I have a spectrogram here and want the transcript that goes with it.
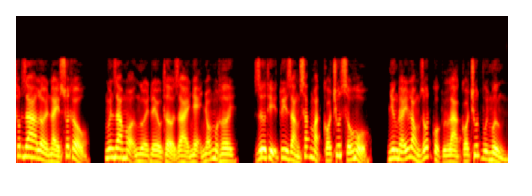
Thốt ra lời này xuất khẩu, nguyên ra mọi người đều thở dài nhẹ nhõm một hơi, dư thị tuy rằng sắc mặt có chút xấu hổ, nhưng đấy lòng rốt cuộc là có chút vui mừng,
